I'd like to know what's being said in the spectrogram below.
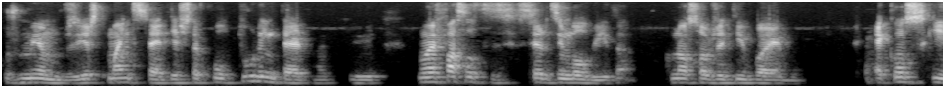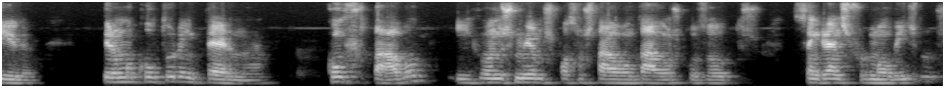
que os membros, este mindset, esta cultura interna, que não é fácil de ser desenvolvida, o nosso objetivo é, é conseguir ter uma cultura interna confortável e onde os membros possam estar à vontade uns com os outros, sem grandes formalismos,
